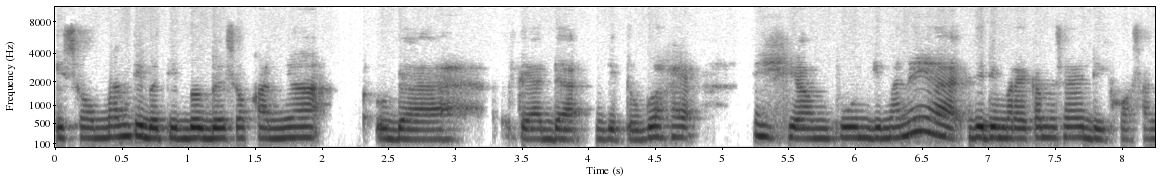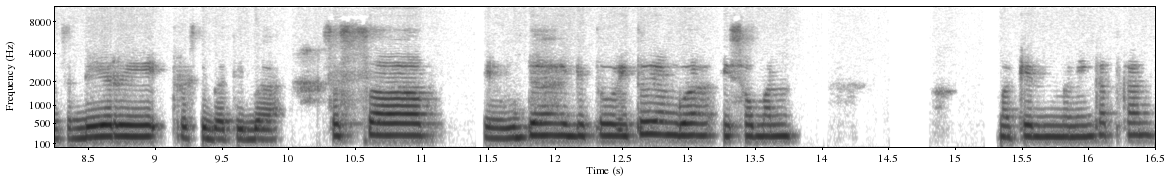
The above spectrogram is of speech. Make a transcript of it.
isoman tiba-tiba besokannya udah tiada gitu. Gue kayak, ih ya ampun, gimana ya? Jadi mereka misalnya di kosan sendiri, terus tiba-tiba sesek, ya udah gitu. Itu yang gue isoman makin meningkat kan.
